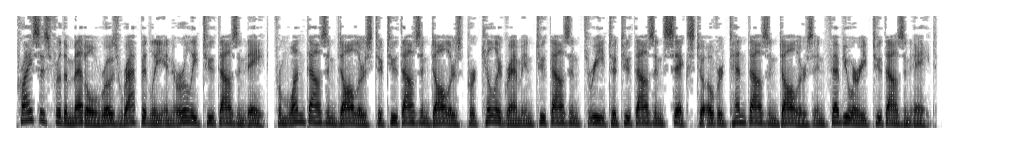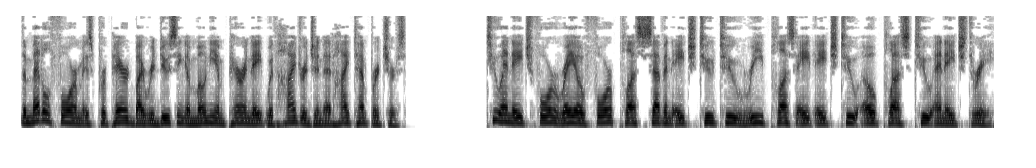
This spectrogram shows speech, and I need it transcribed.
Prices for the metal rose rapidly in early 2008, from $1,000 to $2,000 per kilogram in 2003 to 2006 to over $10,000 in February 2008. The metal form is prepared by reducing ammonium perrhenate with hydrogen at high temperatures. 2NH4 Reo 4 plus 7H22 Re plus 8H2O plus 2NH3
